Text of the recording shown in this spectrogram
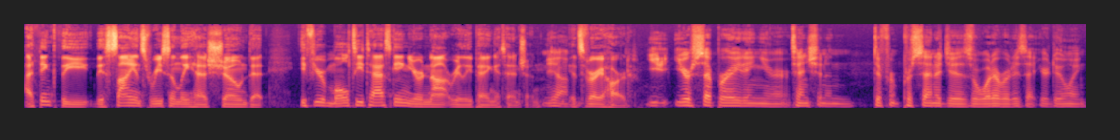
I think the, the science recently has shown that if you're multitasking, you're not really paying attention. Yeah. It's very hard. You, you're separating your attention and different percentages or whatever it is that you're doing.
